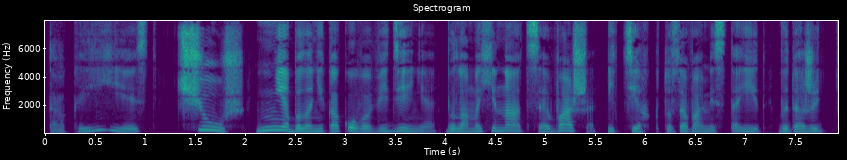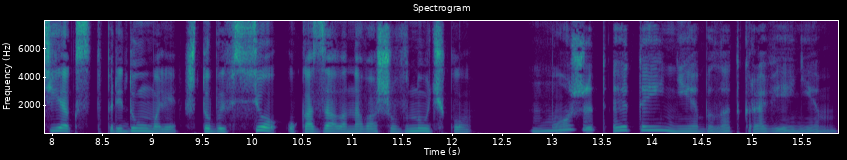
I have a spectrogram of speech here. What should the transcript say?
так и есть. Чушь! Не было никакого видения. Была махинация ваша и тех, кто за вами стоит. Вы даже текст придумали, чтобы все указало на вашу внучку. Может, это и не было откровением.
